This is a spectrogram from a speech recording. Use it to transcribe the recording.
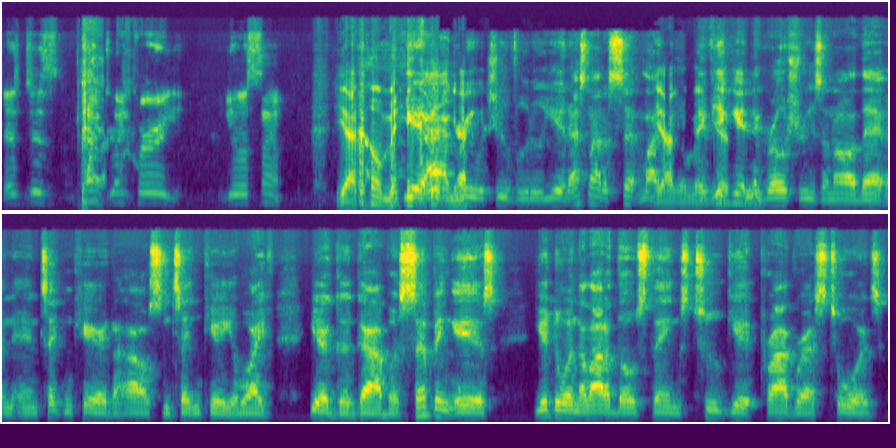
That's just point blank period. You're a simp. Y'all gonna make Yeah, I y'all- agree with you, Voodoo. Yeah, that's not a simp. Like y'all make if you're good getting the groceries and all that and, and taking care of the house and taking care of your wife, you're a good guy. But simping is you're doing a lot of those things to get progress towards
